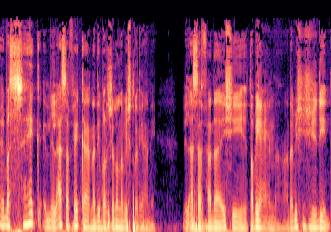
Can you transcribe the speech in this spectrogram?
بس هيك للأسف هيك نادي برشلونة بيشتغل يعني. للأسف هذا إشي طبيعي عنا هذا مش إشي جديد.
